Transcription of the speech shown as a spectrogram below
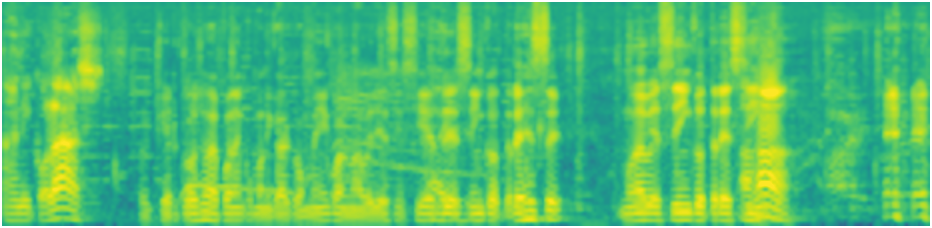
a, a Nicolás. Cualquier cosa se pueden comunicar conmigo al 917-513-9535. Ajá.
